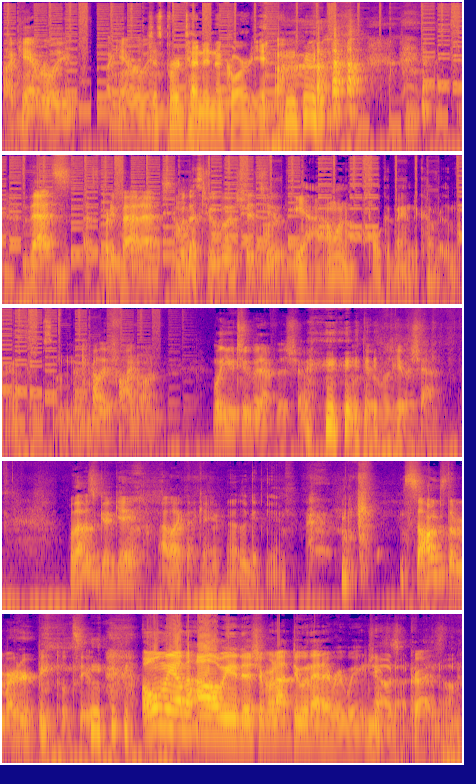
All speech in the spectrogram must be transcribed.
I can't really. I can't really. Just pretend an accordion. that's that's pretty badass with the tuba and shit too. yeah, I want a polka band to cover the Mario theme song. man. Probably find one. We'll YouTube it after the show. We'll, do it. We'll give it a shot. Well, that was a good game. I like that game. That was a good game. Songs to murder people to. Only on the Halloween edition. We're not doing that every week. No, Jesus no, no, Christ. no, no.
